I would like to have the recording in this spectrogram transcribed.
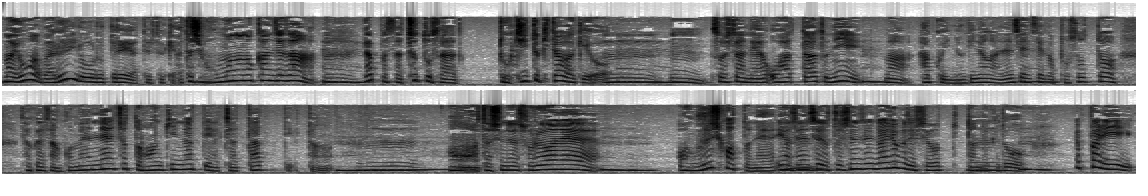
まあ要は悪いロールプレイやってる時私本物の患者さん、やっぱさちょっとさドキッときたわけよ、うん。そしたらね終わった後に、まあ白衣脱ぎながらね先生がポソッと「桜井さんごめんねちょっと本気になってやっちゃった」って言ったの、ああ私ねそれはね、あ嬉しかったね「いや先生、私全然大丈夫ですよ」って言ったんだけど、やっぱり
